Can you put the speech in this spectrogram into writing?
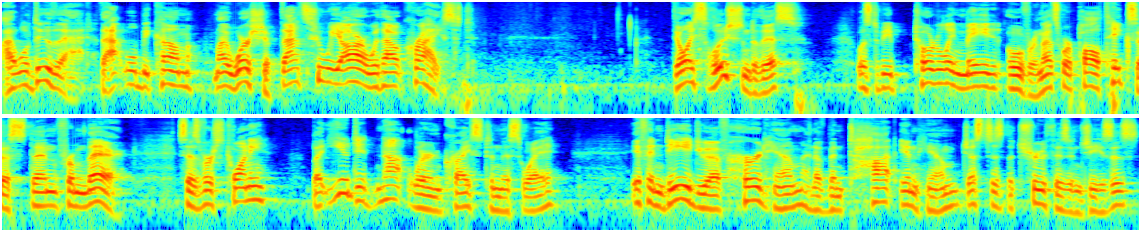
I will do that. That will become my worship. That's who we are without Christ. The only solution to this was to be totally made over. And that's where Paul takes us then from there. It says, verse 20, But you did not learn Christ in this way. If indeed you have heard him and have been taught in him, just as the truth is in Jesus,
